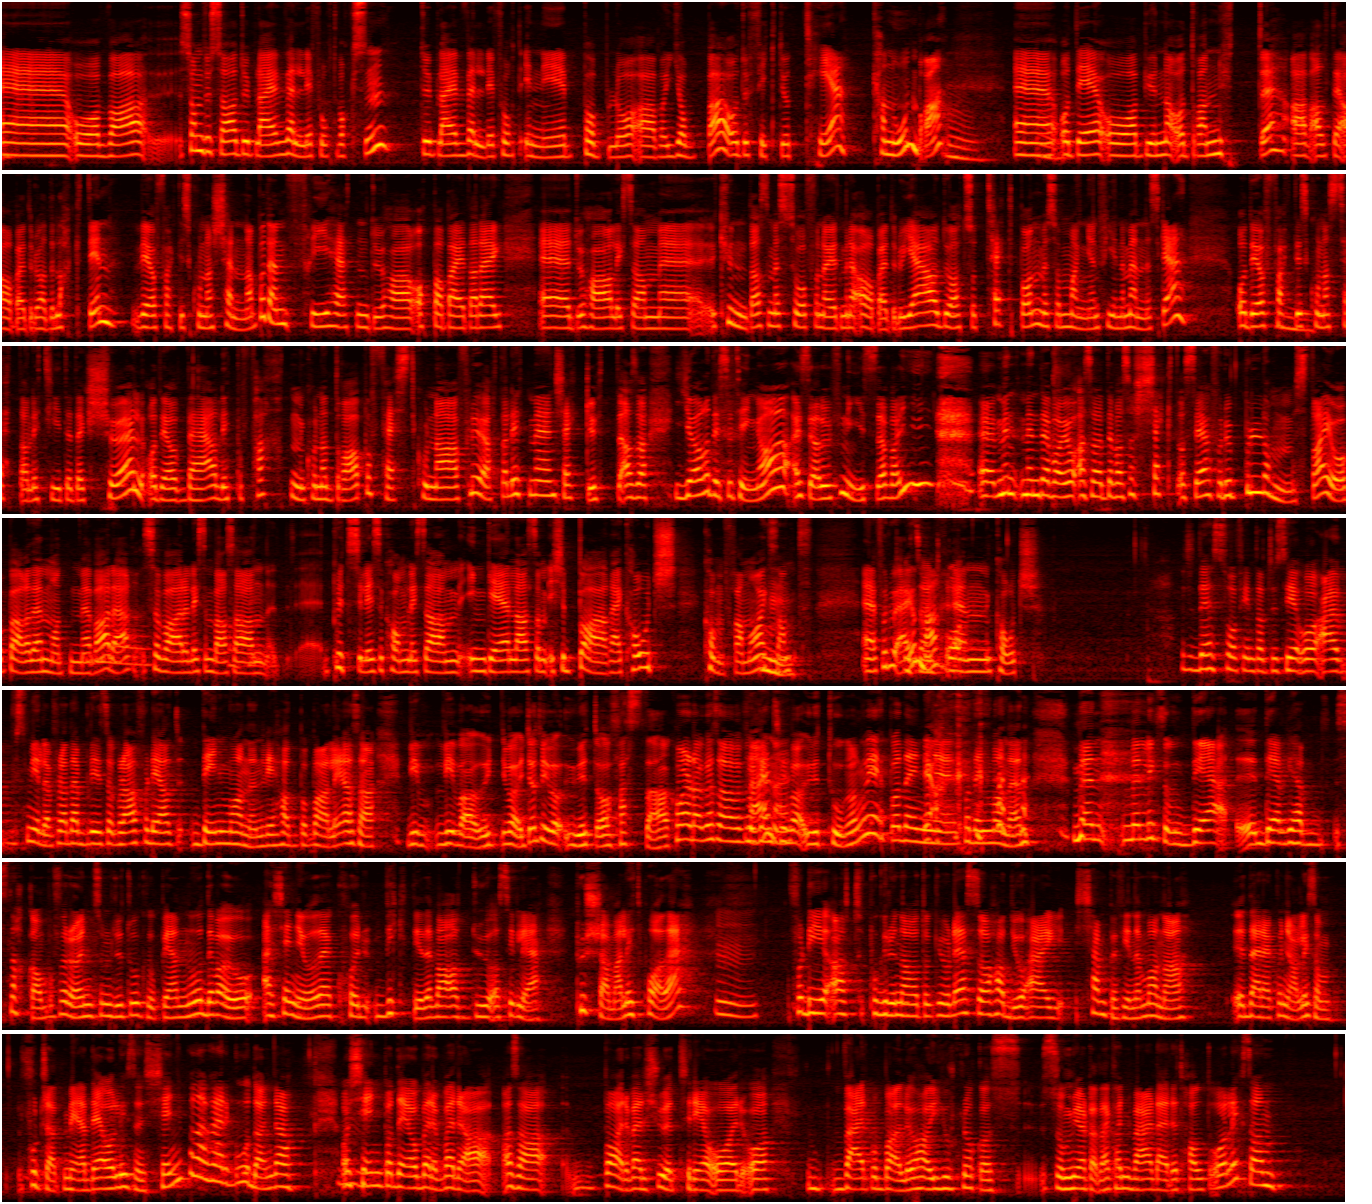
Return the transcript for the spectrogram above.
Eh, og var, som du sa, du ble veldig fort voksen. Du ble veldig fort inne i bobla av å jobbe, og du fikk det jo til kanonbra. Eh, og det å begynne å dra nytte av alt det arbeidet du hadde lagt inn, ved å faktisk kunne kjenne på den friheten du har opparbeida deg. Eh, du har liksom eh, kunder som er så fornøyd med det arbeidet du gjør. Du har et så tett bånd med så mange fine mennesker. Og det å faktisk kunne sette av litt tid til deg sjøl, og det å være litt på farten, kunne dra på fest, kunne flørte litt med en kjekk gutt Altså Gjør disse tinga. Jeg ser du fniser. Bare, Eh, men, men det var jo altså, det var så kjekt å se, for du blomstra jo bare den måneden vi var der. Så var det liksom bare sånn Plutselig så kom liksom Ingela, som ikke bare er coach, kom fram òg, sant? Eh, For du er jo mer enn coach. Det er så fint at du sier, og jeg smiler for at jeg blir så glad, fordi at den måneden vi hadde på Bali altså, vi, vi var, jo- Det var jo ikke at vi var ute og festa hver dag, altså, Nei, nei. vi var ute to ganger vi, på den, Ja. på den måneden. Men, men liksom det, det vi hadde snakka om på forhånd, som du tok opp igjen nå, det var jo Jeg kjenner jo det hvor viktig det var at du og Silje pusha meg litt på det. Fordi at pga. at dere gjorde det, så hadde jo jeg kjempefine måneder eh, der jeg kunne liksom fortsette med det og liksom kjenne på de her godene, da. Og kjenne på det å bare være Altså, bare være 23 år og være på Bali og ha gjort noe som gjør at jeg kan være der et halvt år, liksom.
